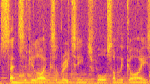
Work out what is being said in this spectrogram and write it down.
sets, if you like, some routines for some of the guys.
